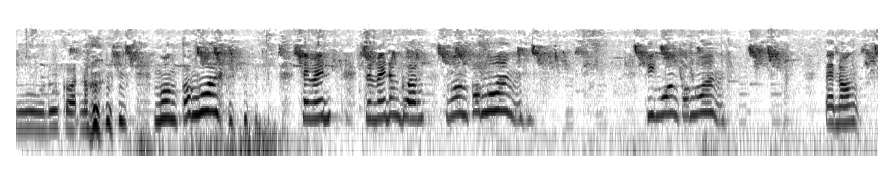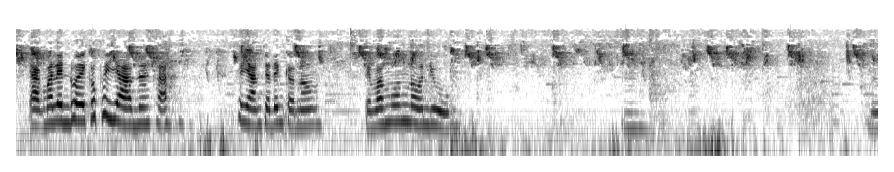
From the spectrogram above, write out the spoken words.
ดูดูกอดน้องง่วงก็ง่วง ใช่ไหมใช่ไหมน้องดวงง่วงก็ง่วง พี่ง่วงก็ง่วง แต่น้องอยากมาเล่นด้วยก็พยายามนะคะ พยายามจะเล่นกับน้อง แต่ว่าง่วงนอนอยู่ดู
